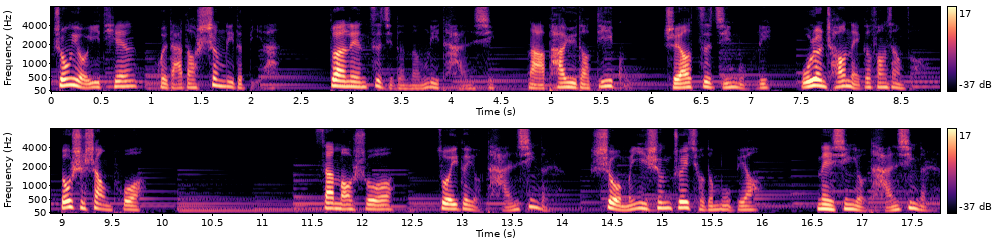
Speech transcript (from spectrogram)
终有一天会达到胜利的彼岸。锻炼自己的能力弹性，哪怕遇到低谷，只要自己努力，无论朝哪个方向走，都是上坡。三毛说：“做一个有弹性的人，是我们一生追求的目标。内心有弹性的人。”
